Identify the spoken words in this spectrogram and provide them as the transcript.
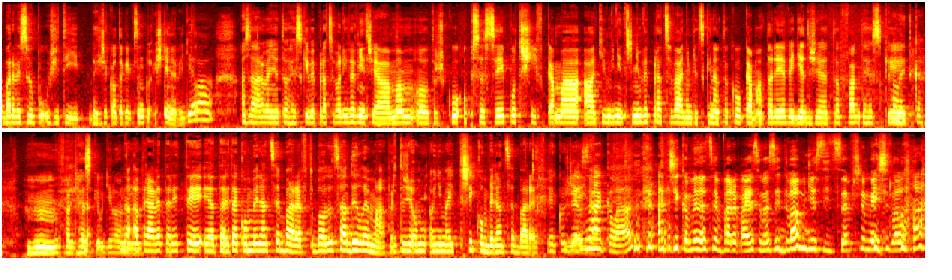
barvy jsou použitý, bych řekla tak, jak jsem to ještě neviděla. A zároveň je to hezky vypracovaný vevnitř. Já mám trošku obsesy pod šívkama a tím vnitřním vypracováním vždycky na to koukám a tady je vidět, že je to fakt hezky. Kvalitka. Hmm, fakt hezky no, udělaný. No a právě tady, ty, tady ta kombinace barev, to byla docela dilema, protože on, oni mají tři kombinace barev, jakože Jejda. základ a tři kombinace barev a já jsem asi dva měsíce přemýšlela,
